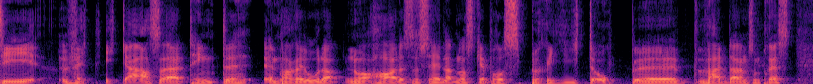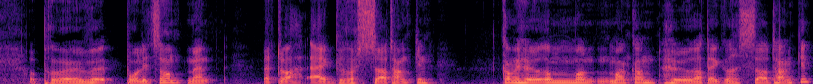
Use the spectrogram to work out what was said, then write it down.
De vet ikke. Altså, jeg tenkte en periode at nå har jeg det så kjedelig at nå skal jeg prøve å sprite opp uh, hverdagen som prest. Og prøve på litt sånn, men vet du hva, jeg grøsser av tanken. Kan vi høre om man, man kan høre at jeg grøsser av tanken?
